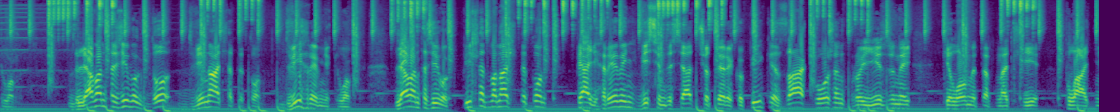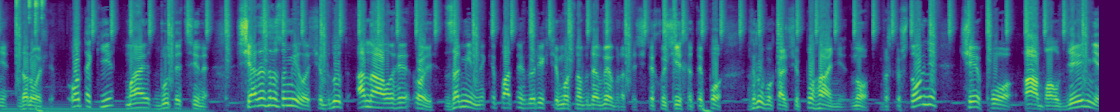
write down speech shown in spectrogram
кілометр, для вантажівок до 12 тонн 2 гривні кілометр. Для вантажівок після 12 тонн 5 гривень 84 копійки за кожен проїжджений кілометр на цій платні дорозі. Отакі мають бути ціни. Ще не зрозуміло, чи будуть аналоги, ой, замінники платних доріг, чи можна буде вибрати, чи ти хочеш їхати по, грубо кажучи, погані, но безкоштовні, чи по обалденні,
